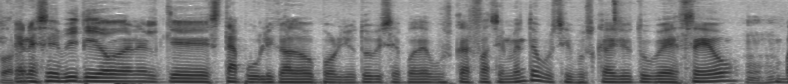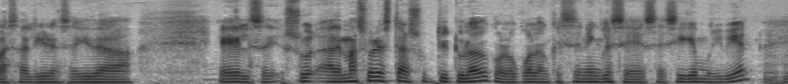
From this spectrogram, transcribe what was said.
correcto. en ese vídeo en el que está publicado por YouTube y se puede buscar fácilmente, pues si buscáis YouTube CEO, va a salir enseguida. Se- su- además suele estar subtitulado, con lo cual, aunque esté en inglés, se, se sigue muy bien. Ujú.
